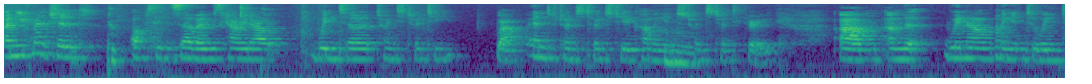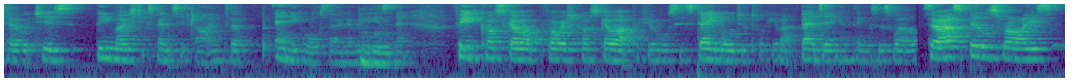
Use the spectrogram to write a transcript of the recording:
And you've mentioned, obviously, the survey was carried out winter 2020, well, end of 2022, coming into mm. 2023. Um, and that we're now coming into winter, which is the most expensive time for any horse owner, really, mm-hmm. isn't it? Feed costs go up, forage costs go up. If your horse is stabled, you're talking about bedding and things as well. So as bills rise,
